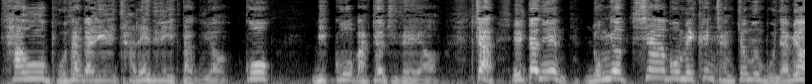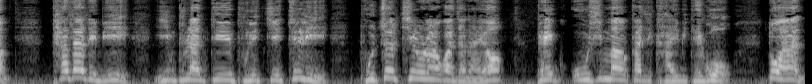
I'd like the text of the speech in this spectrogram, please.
사후 보상 관리를 잘 해드리겠다고요. 꼭 믿고 맡겨주세요. 자, 일단은 농협 치아보험의 큰 장점은 뭐냐면 타사 대비 임플란트, 브릿지, 틀리, 보철 치료라고 하잖아요. 150만원까지 가입이 되고 또한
